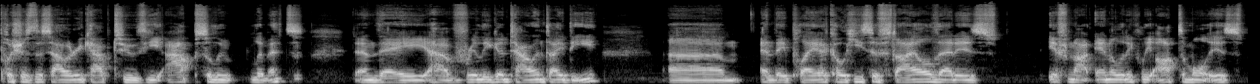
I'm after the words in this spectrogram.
pushes the salary cap to the absolute limits, and they have really good talent ID, um, and they play a cohesive style that is, if not analytically optimal, is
